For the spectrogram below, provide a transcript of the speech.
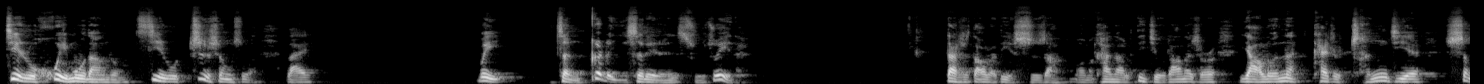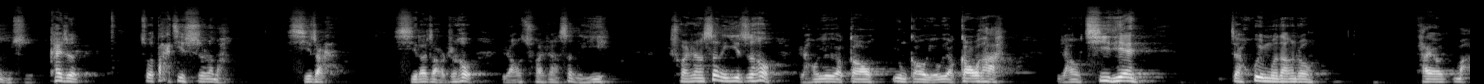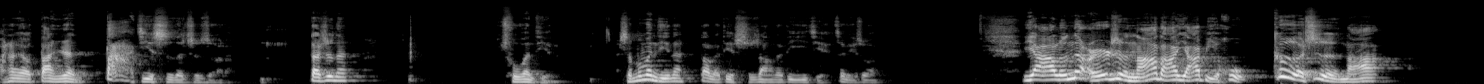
进入会幕当中，进入至圣所来为整个的以色列人赎罪的。但是到了第十章，我们看到了第九章的时候，亚伦呢开始承接圣职，开始做大祭司了嘛？洗澡，洗了澡之后，然后穿上圣衣，穿上圣衣之后，然后又要膏，用膏油要膏他，然后七天在会幕当中，他要马上要担任大祭司的职责了。但是呢，出问题了。什么问题呢？到了第十章的第一节，这里说，亚伦的儿子拿达、亚比户各自拿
